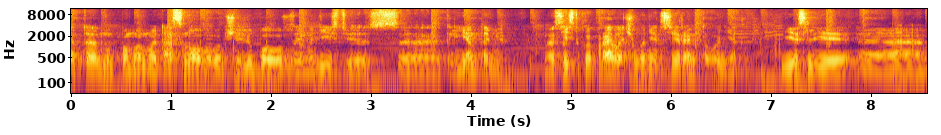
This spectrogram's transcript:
это, ну, по-моему, это основа вообще любого взаимодействия с э, клиентами. У нас есть такое правило, чего нет CRM, того нет. Если э,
